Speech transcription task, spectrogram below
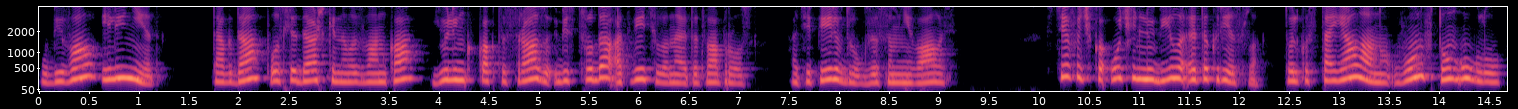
Убивал или нет? Тогда, после Дашкиного звонка, Юленька как-то сразу и без труда ответила на этот вопрос, а теперь вдруг засомневалась. Стефочка очень любила это кресло, только стояло оно вон в том углу.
